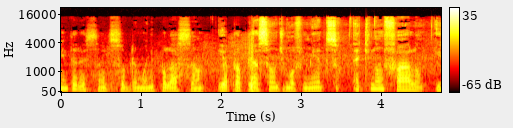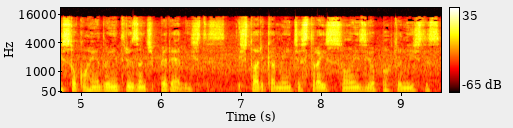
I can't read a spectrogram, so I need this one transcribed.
interessante sobre a manipulação e apropriação de movimentos é que não falam isso ocorrendo entre os antiimperialistas. Historicamente, as traições e oportunistas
